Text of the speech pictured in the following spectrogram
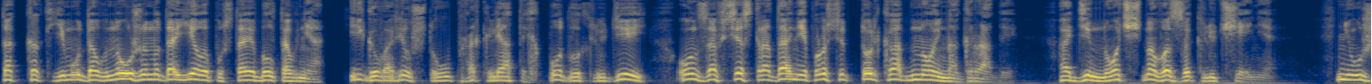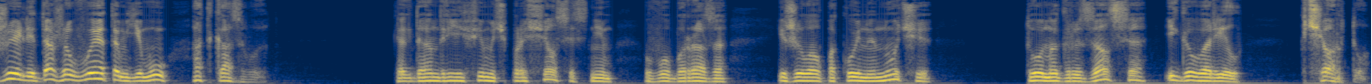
так как ему давно уже надоела пустая болтовня, и говорил, что у проклятых, подлых людей он за все страдания просит только одной награды — одиночного заключения. Неужели даже в этом ему отказывают? Когда Андрей Ефимович прощался с ним в оба раза и желал покойной ночи, то он огрызался и говорил «К черту!».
